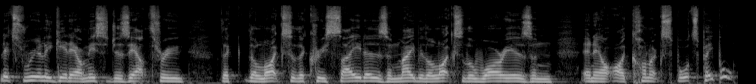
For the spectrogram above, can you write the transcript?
Let's really get our messages out through the the likes of the Crusaders and maybe the likes of the Warriors and and our iconic sports people.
